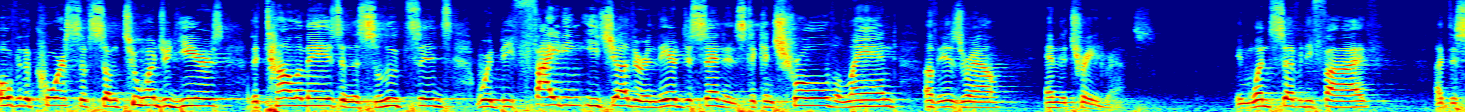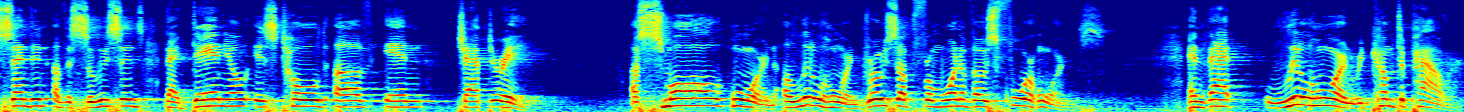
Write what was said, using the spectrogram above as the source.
over the course of some 200 years, the Ptolemies and the Seleucids would be fighting each other and their descendants to control the land of Israel and the trade routes. In 175, a descendant of the Seleucids that Daniel is told of in chapter 8. A small horn, a little horn, grows up from one of those four horns. And that little horn would come to power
